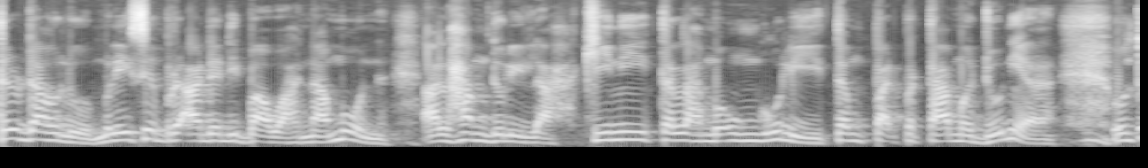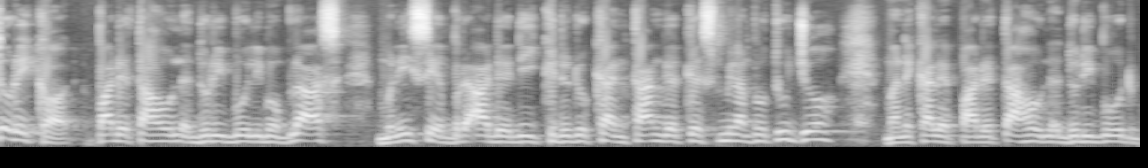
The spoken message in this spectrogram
Terdahulu, Malaysia berada di bawah namun Alhamdulillah kini telah mengungguli tempat pertama dunia. Untuk rekod, pada tahun 2015, Malaysia berada di kedudukan tangga ke-97 manakala pada tahun 2024,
